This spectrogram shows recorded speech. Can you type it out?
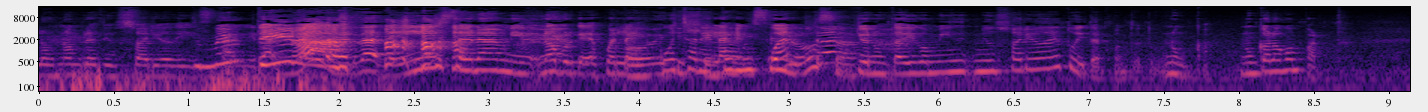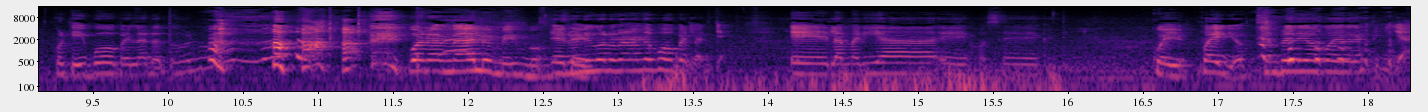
los nombres de usuario de Instagram. ¡Mentira! No, de verdad, de Instagram. Ni, no, porque después las escuchan y las encuentran. celosa. Yo nunca digo mi, mi usuario de Twitter, ponte tú. Nunca. Nunca lo comparto. Porque ahí puedo pelar a todo el mundo. Bueno, me da lo mismo. El sí. único lugar donde puedo pelar, ya. Eh, la María eh, José Castillo. Cuello. Cuello. Siempre digo Cuello Castillo, ya.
